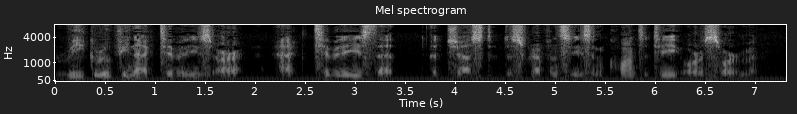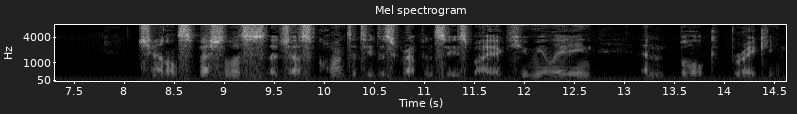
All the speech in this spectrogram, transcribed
Regrouping activities are activities that adjust discrepancies in quantity or assortment. Channel specialists adjust quantity discrepancies by accumulating and bulk breaking.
